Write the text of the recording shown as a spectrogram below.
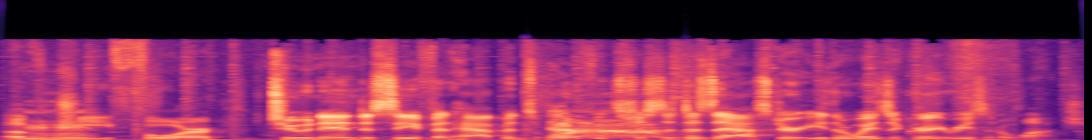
of G4. tune in to see if it happens or if it's just a disaster. Either way is a great reason to watch.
